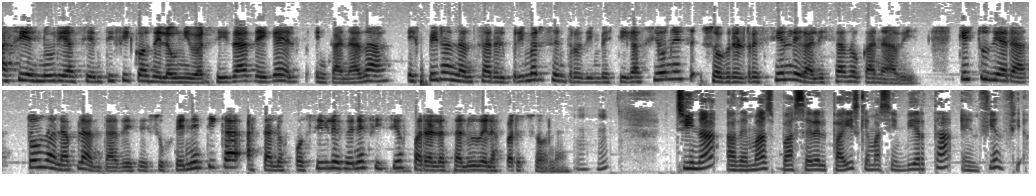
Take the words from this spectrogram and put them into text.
Así es, Nuria, científicos de la Universidad de Guelph, en Canadá, esperan lanzar el primer centro de investigaciones sobre el recién legalizado cannabis, que estudiará toda la planta, desde su genética hasta los posibles beneficios para la salud de las personas. China, además, va a ser el país que más invierta en ciencia.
